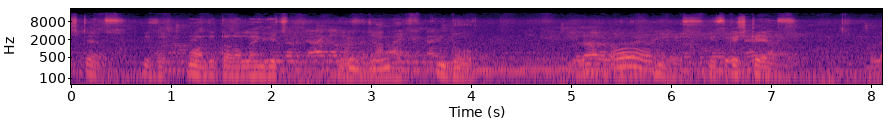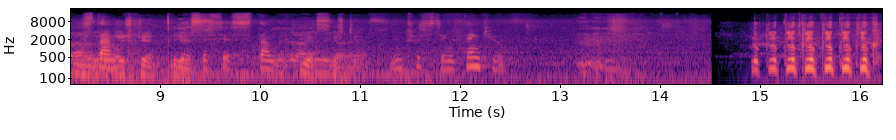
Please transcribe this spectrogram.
States is one the Tara language is Do. Oh. Yes, it's states. Stamp. Yes. yes, yes, stamp. Yes, stamp. Interesting. Thank you. Look, look, look, look, look, look, look.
